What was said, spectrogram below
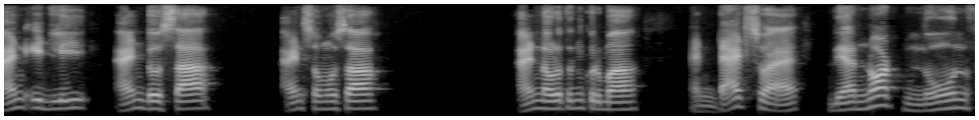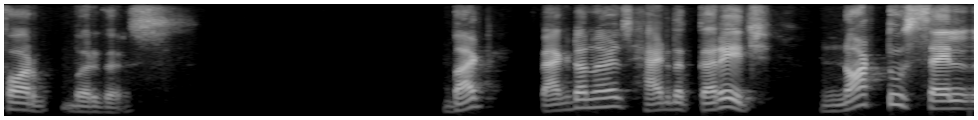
and idli and dosa and samosa and navratan kurma. And that's why they are not known for burgers. But mcdonald's had the courage not to sell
